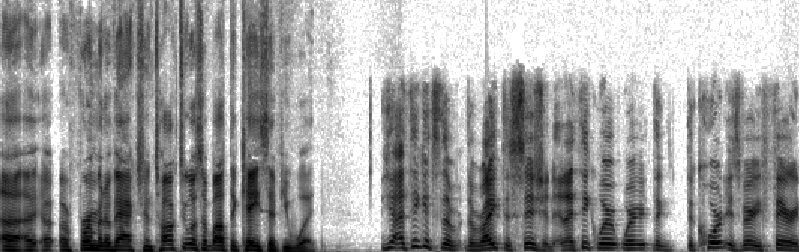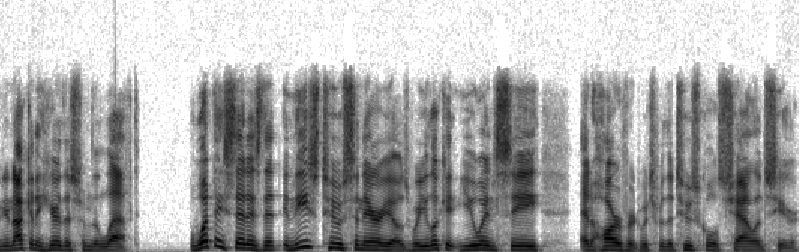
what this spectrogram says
uh, uh, affirmative action. Talk to us about the case, if you would. Yeah, I think it's the the right decision, and I think where where the the court is very fair, and you're not going to hear this from the left. What they said is that in these two scenarios, where you look at UNC and Harvard, which were the two schools challenged here,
